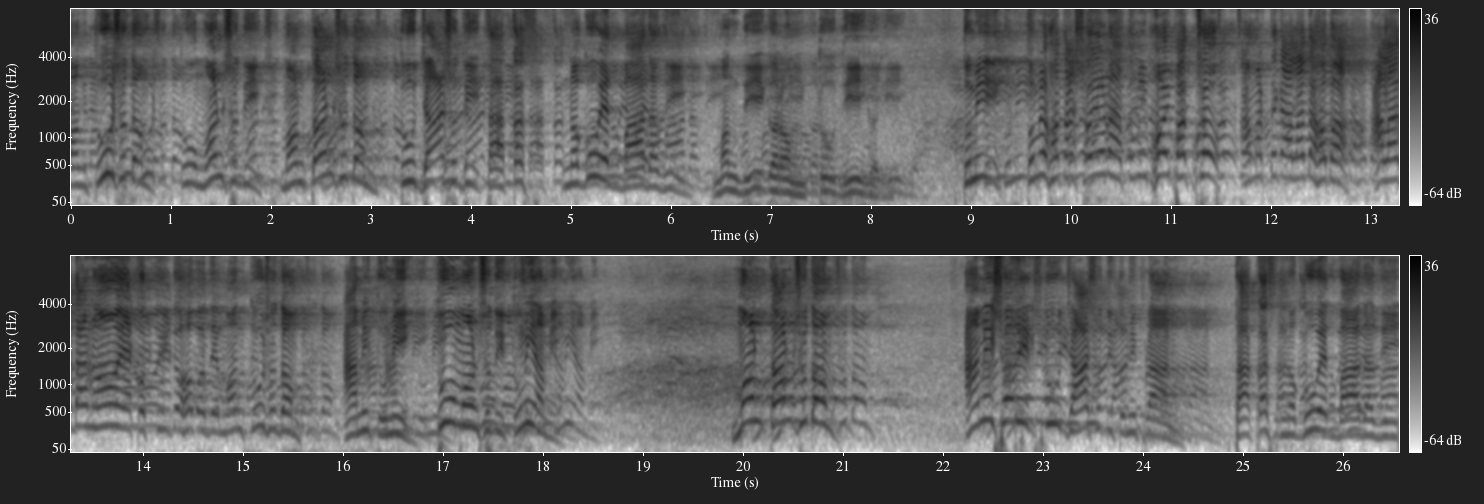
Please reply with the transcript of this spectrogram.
মন তু সুদম, তু মন সুদি, মন তন সুদম, তু যা সুদি, তা কস, নগুয়েত বাদ আজি, মন দি গরম, তু দি গরি। তুমি তুমি হতাশ হইও না, তুমি ভয় পাচ্ছ, আমার থেকে আলাদা হবা। আলাদা নয়, একত্রিত হব যে মন তু সুদম, আমি তুমি, তু মন সুদি, তুমি আমি। মন তন সুদম, আমি শরীর, তু যা শুধু তুমি প্রাণ। তাকাস নগুয়েত বাদ আজি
